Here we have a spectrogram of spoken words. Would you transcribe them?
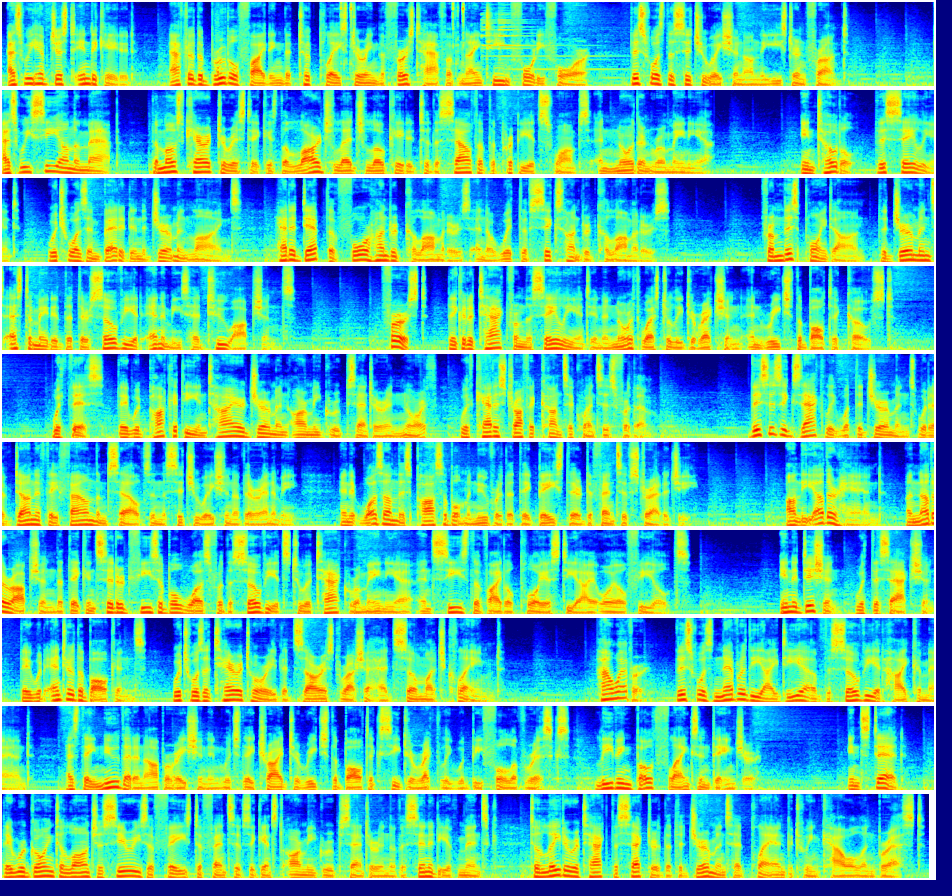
As we have just indicated, after the brutal fighting that took place during the first half of 1944, this was the situation on the Eastern Front. As we see on the map, the most characteristic is the large ledge located to the south of the Pripyat swamps and northern Romania. In total, this salient, which was embedded in the German lines, had a depth of 400 kilometers and a width of 600 kilometers. From this point on, the Germans estimated that their Soviet enemies had two options. First, they could attack from the salient in a northwesterly direction and reach the Baltic coast. With this, they would pocket the entire German army group center and north, with catastrophic consequences for them. This is exactly what the Germans would have done if they found themselves in the situation of their enemy, and it was on this possible maneuver that they based their defensive strategy. On the other hand, another option that they considered feasible was for the Soviets to attack Romania and seize the vital Ploiesti oil fields. In addition, with this action, they would enter the Balkans, which was a territory that Tsarist Russia had so much claimed. However, this was never the idea of the Soviet High Command, as they knew that an operation in which they tried to reach the Baltic Sea directly would be full of risks, leaving both flanks in danger. Instead, they were going to launch a series of phased offensives against Army Group Center in the vicinity of Minsk, to later attack the sector that the Germans had planned between Kovel and Brest.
